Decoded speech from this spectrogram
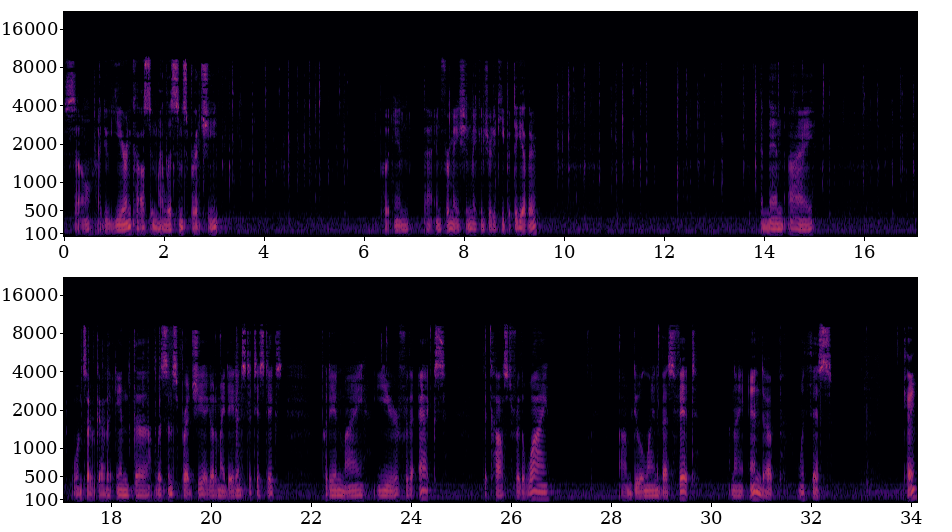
So I do year and cost in my list and spreadsheet. Put in that information, making sure to keep it together. Then I, once I've got it in the list and spreadsheet, I go to my data and statistics, put in my year for the X, the cost for the Y, um, do a line of best fit, and I end up with this. Okay,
